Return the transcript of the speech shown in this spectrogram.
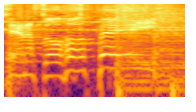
Then I saw her face.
